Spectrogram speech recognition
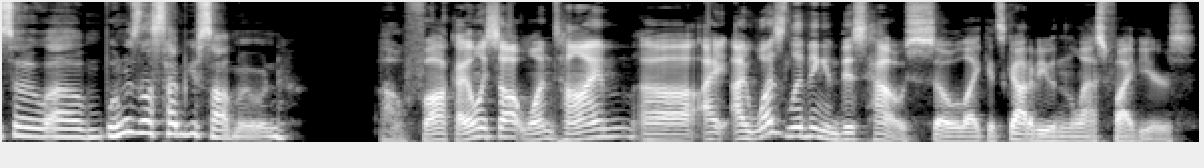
So um, when was the last time you saw Moon? Oh fuck! I only saw it one time. Uh, I I was living in this house, so like it's got to be within the last five years.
